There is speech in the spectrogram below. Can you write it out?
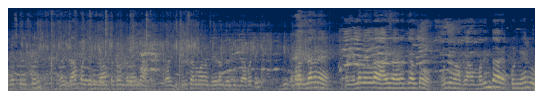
పురస్కరించుకొని మరి గ్రామ పంచాయతీ గ్రామ పెద్దల తర్వాత వారికి చిరు సన్మానం చేయడం జరిగింది కాబట్టి వారు ఇలాగనే మరి ఎల్లవేళలా ఆయు ఆరోగ్యాలతో ఉండి మా గ్రామం మరింత కొన్నేళ్ళు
